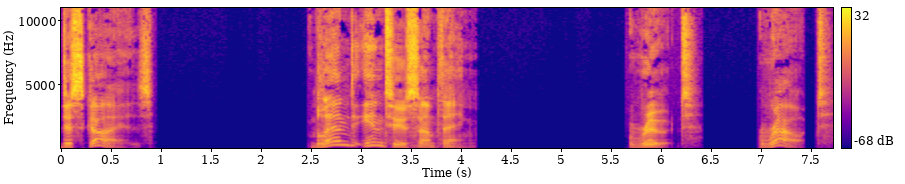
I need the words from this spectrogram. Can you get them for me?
Disguise. Blend into something. Route. Route.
